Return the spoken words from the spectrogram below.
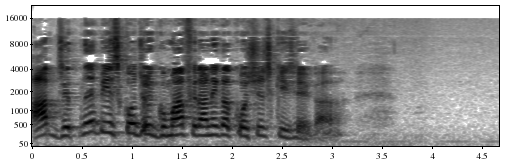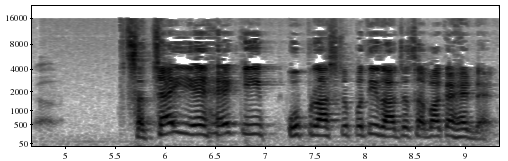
आप जितने भी इसको जो घुमा फिराने का कोशिश कीजिएगा, सच्चाई यह है कि उपराष्ट्रपति राज्यसभा का हेड है।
